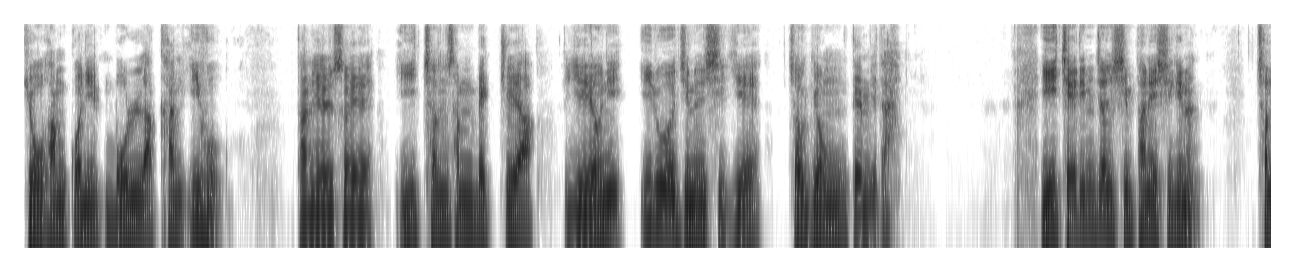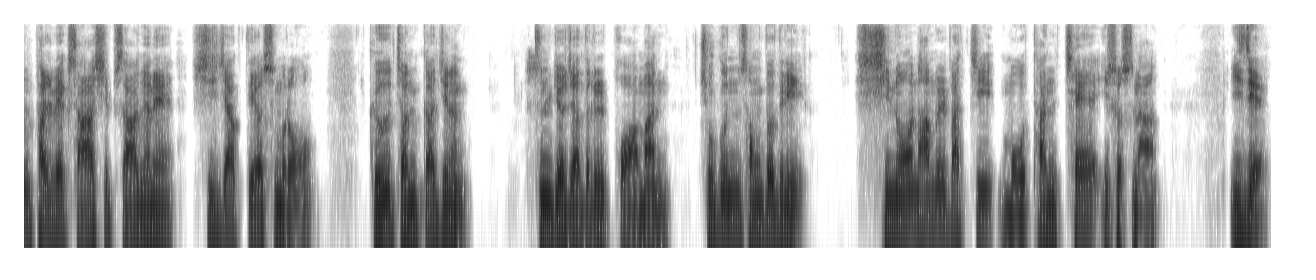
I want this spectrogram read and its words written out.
교황권이 몰락한 이후 다니엘서의 2300주야 예언이 이루어지는 시기에 적용됩니다. 이 재림전 심판의 시기는 1844년에 시작되었으므로 그 전까지는 순교자들을 포함한 죽은 성도들이 신원함을 받지 못한 채 있었으나 이제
